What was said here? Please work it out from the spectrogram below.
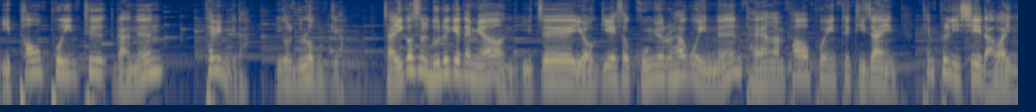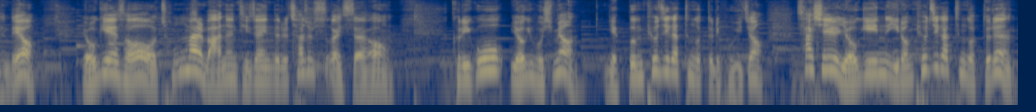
이 파워포인트라는 탭입니다. 이걸 눌러볼게요 자 이것을 누르게 되면 이제 여기에서 공유를 하고 있는 다양한 파워포인트 디자인 템플릿이 나와 있는데요. 여기에서 정말 많은 디자인들을 찾을 수가 있어요. 그리고 여기 보시면 예쁜 표지 같은 것들이 보이죠? 사실 여기 있는 이런 표지 같은 것들은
